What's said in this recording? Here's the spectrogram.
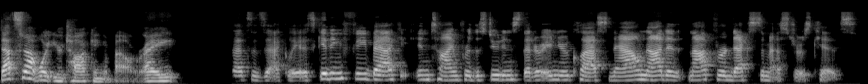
That's not what you're talking about, right? That's exactly it. It's getting feedback in time for the students that are in your class now, not not for next semester's kids.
